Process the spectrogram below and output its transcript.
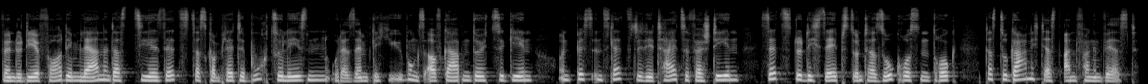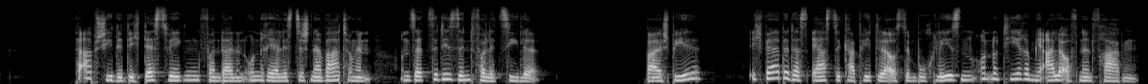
Wenn du dir vor dem Lernen das Ziel setzt, das komplette Buch zu lesen oder sämtliche Übungsaufgaben durchzugehen und bis ins letzte Detail zu verstehen, setzt du dich selbst unter so großen Druck, dass du gar nicht erst anfangen wirst. Verabschiede dich deswegen von deinen unrealistischen Erwartungen und setze dir sinnvolle Ziele. Beispiel ich werde das erste Kapitel aus dem Buch lesen und notiere mir alle offenen Fragen.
